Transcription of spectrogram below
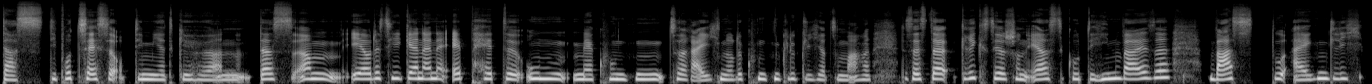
dass die Prozesse optimiert gehören, dass ähm, er oder sie gerne eine App hätte, um mehr Kunden zu erreichen oder Kunden glücklicher zu machen. Das heißt, da kriegst du ja schon erste gute Hinweise, was du eigentlich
